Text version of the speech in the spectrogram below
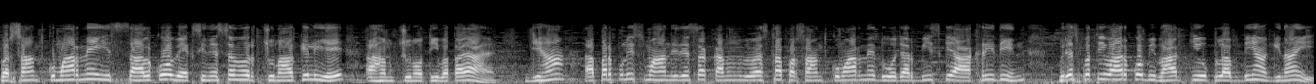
प्रशांत कुमार ने इस साल को वैक्सीनेशन और चुनाव के लिए अहम चुनौती बताया है। जी हाँ, अपर पुलिस महानिदेशक कानून व्यवस्था प्रशांत कुमार ने 2020 के आखिरी दिन बृहस्पतिवार को विभाग की उपलब्धियाँ गिनाई।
